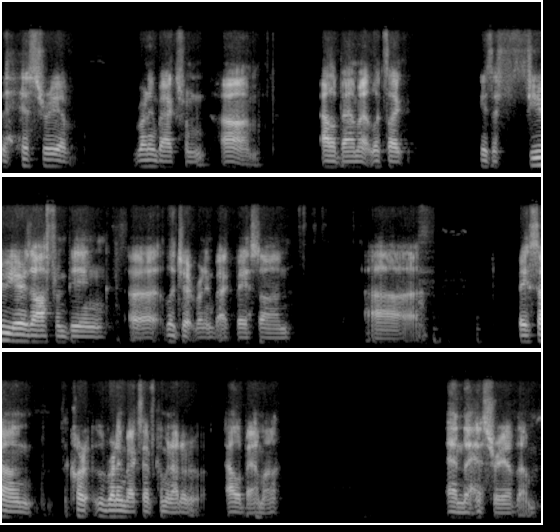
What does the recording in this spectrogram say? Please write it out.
the history of running backs from um, Alabama. It looks like he's a few years off from being a legit running back based on uh, based on the, running backs that have coming out of Alabama and the history of them.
